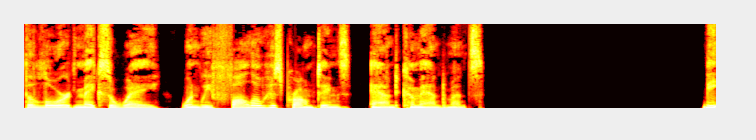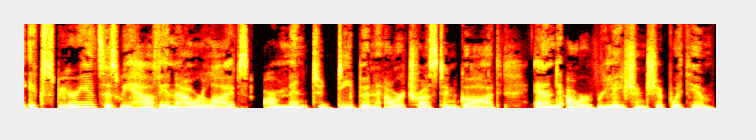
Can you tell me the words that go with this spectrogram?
The Lord makes a way when we follow his promptings and commandments. The experiences we have in our lives are meant to deepen our trust in God and our relationship with Him,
